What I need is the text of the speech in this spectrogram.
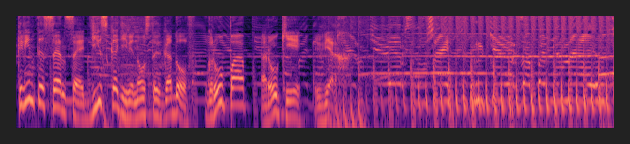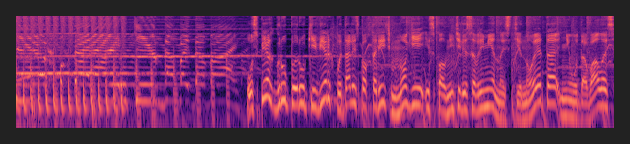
квинтэссенция диска 90-х годов. Группа «Руки вверх». Слушай, руки Успех группы «Руки вверх» пытались повторить многие исполнители современности, но это не удавалось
